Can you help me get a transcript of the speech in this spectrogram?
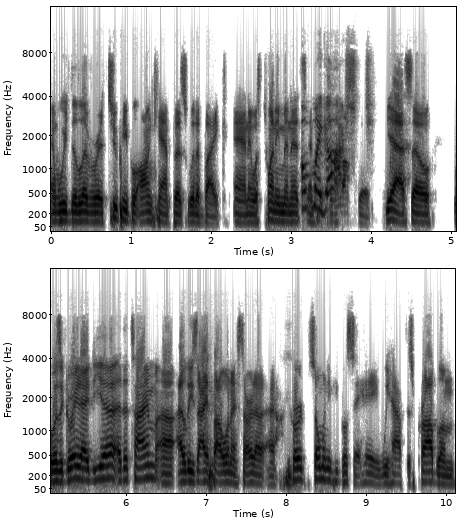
and we deliver it to people on campus with a bike. And it was 20 minutes. Oh my gosh! Yeah, so it was a great idea at the time. Uh, at least I thought when I started. I heard so many people say, "Hey, we have this problem."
